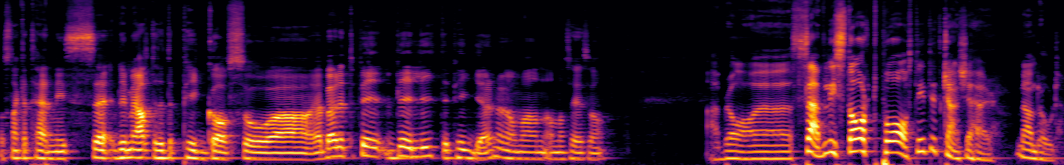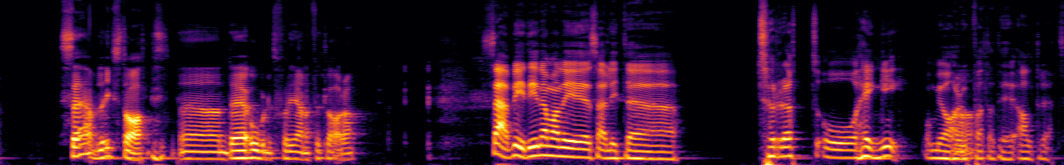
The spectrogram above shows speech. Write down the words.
att snacka tennis blir man ju alltid lite pigg av så jag börjar lite bli, bli, lite piggare nu om man, om man säger så. Ja, bra. Uh, sävlig start på avsnittet kanske här med andra ord. Sävlig start. uh, det ordet får du gärna förklara. Sävlig, det är när man är så lite trött och hängig. Om jag har ja. uppfattat det allt rätt.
